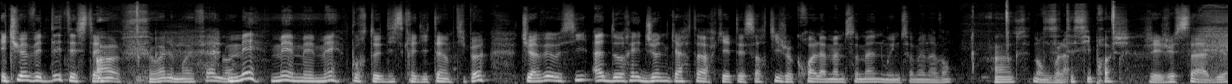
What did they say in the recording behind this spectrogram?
Et tu avais détesté. Ah, ouais, le mot est faible. ouais. Mais, mais, mais, mais, pour te discréditer un petit peu, tu avais aussi adoré John Carter, qui était sorti, je crois, la même semaine ou une semaine avant. Donc C'était voilà. si proche. J'ai juste ça à dire.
